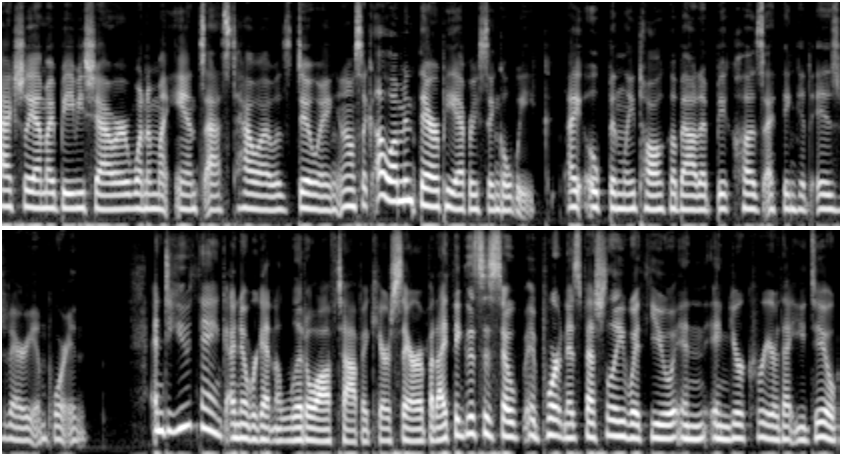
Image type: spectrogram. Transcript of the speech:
Actually, at my baby shower, one of my aunts asked how I was doing. And I was like, oh, I'm in therapy every single week. I openly talk about it because I think it is very important and do you think I know we're getting a little off topic here, Sarah, but I think this is so important, especially with you in in your career that you do.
